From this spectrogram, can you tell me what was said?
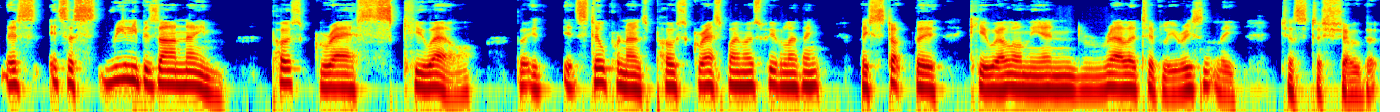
this it's a really bizarre name, PostgreSQL, but it, it's still pronounced Postgres by most people. I think they stuck the QL on the end relatively recently, just to show that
